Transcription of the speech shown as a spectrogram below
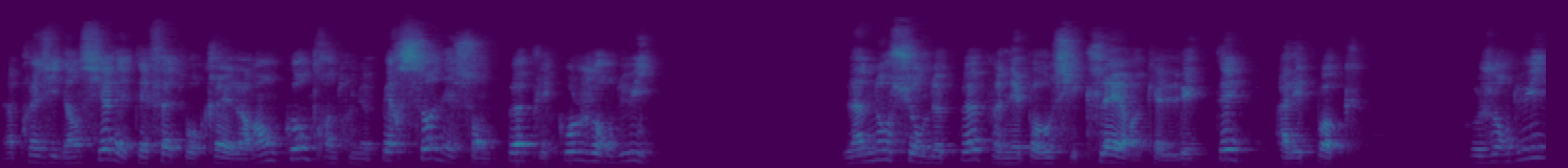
la présidentielle était faite pour créer la rencontre entre une personne et son peuple et qu'aujourd'hui, la notion de peuple n'est pas aussi claire qu'elle l'était à l'époque qu'aujourd'hui,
